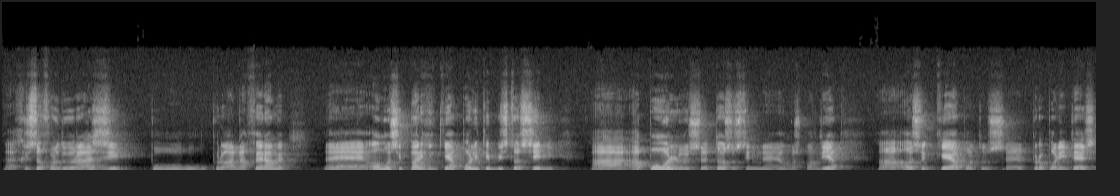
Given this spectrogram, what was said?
ε, Χριστόφορου του Ραζί που προαναφέραμε. Ε, όμως υπάρχει και απόλυτη εμπιστοσύνη α, από όλους, ε, τόσο στην ε, Ομοσπονδία α, όσο και από τους ε, προπονητές.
